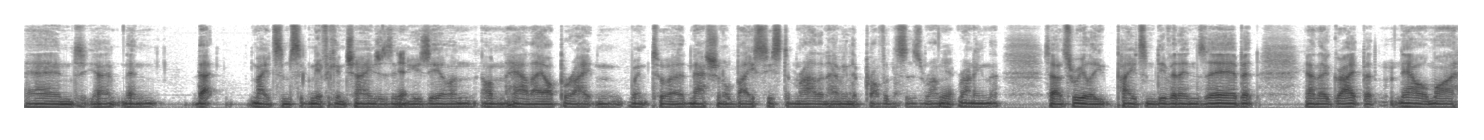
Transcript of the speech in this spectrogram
and you know, then that made some significant changes in. New Zealand on how they operate and went to a national based system rather than having the provinces run running the. So it's really paid some dividends there. But you know they're great. But now all my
